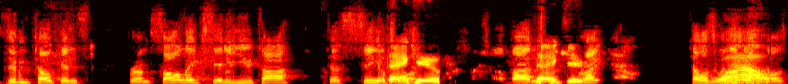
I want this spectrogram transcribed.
Zoom tokens from Salt Lake City, Utah to Singapore. Thank you. Thank you. Right now. Tell us when you got Wow. those.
